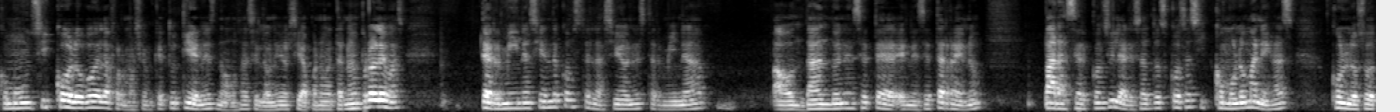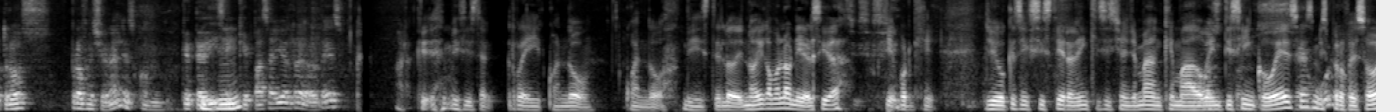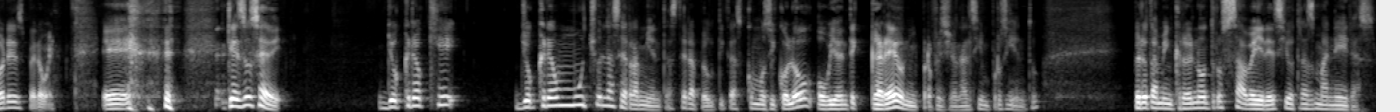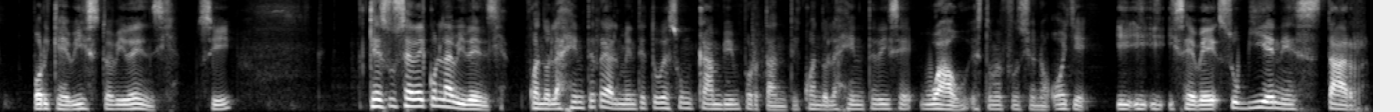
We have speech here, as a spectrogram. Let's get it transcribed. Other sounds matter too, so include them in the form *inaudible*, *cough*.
como un psicólogo de la formación que tú tienes, no vamos a decir la universidad para no meternos en problemas, termina haciendo constelaciones, termina ahondando en ese, en ese terreno para hacer conciliar esas dos cosas y cómo lo manejas con los otros profesionales, con, que te dicen qué pasa ahí alrededor de eso. Ahora que *laughs* me hiciste reír cuando, cuando *laughs* dijiste lo de, no digamos la universidad, porque yo digo que si existiera la Inquisición ya me han quemado 25 veces mis profesores, pero bueno. Eh, *laughs* ¿Qué sucede? Yo creo que yo creo mucho en las herramientas terapéuticas. Como psicólogo, obviamente creo en mi profesión al 100%, pero también creo en otros saberes y otras maneras, porque he visto evidencia, ¿sí? ¿Qué sucede con la evidencia? Cuando la gente realmente tú ves un cambio importante, cuando la gente dice, wow, esto me funcionó, oye, y, y se ve su bienestar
